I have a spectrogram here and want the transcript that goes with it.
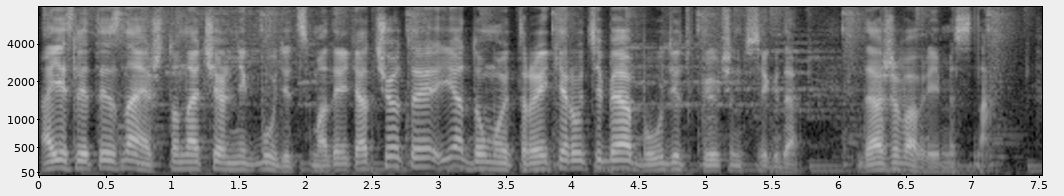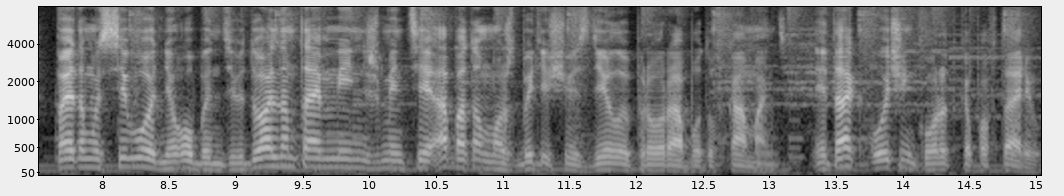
А если ты знаешь, что начальник будет смотреть отчеты, я думаю, трекер у тебя будет включен всегда, даже во время сна. Поэтому сегодня об индивидуальном тайм-менеджменте, а потом, может быть, еще сделаю про работу в команде. Итак, очень коротко повторю.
